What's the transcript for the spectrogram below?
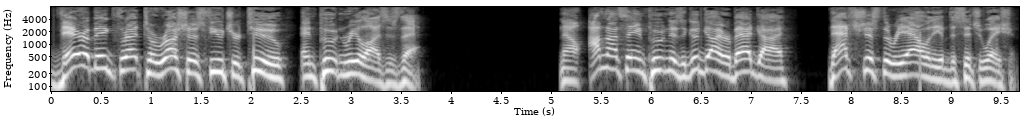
They're a big threat to Russia's future too, and Putin realizes that. Now, I'm not saying Putin is a good guy or a bad guy. That's just the reality of the situation.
